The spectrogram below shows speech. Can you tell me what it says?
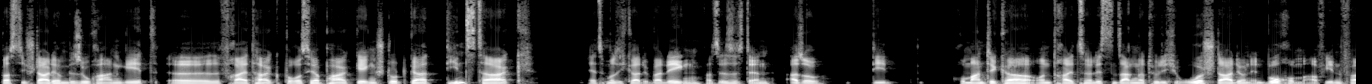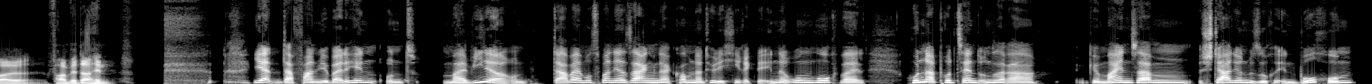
was die Stadionbesucher angeht. Äh, Freitag Borussia Park gegen Stuttgart. Dienstag, jetzt muss ich gerade überlegen, was ist es denn? Also die Romantiker und Traditionalisten sagen natürlich Ruhrstadion in Bochum. Auf jeden Fall fahren wir dahin. Ja, da fahren wir beide hin und mal wieder. Und dabei muss man ja sagen, da kommen natürlich direkt Erinnerungen hoch, weil 100 Prozent unserer gemeinsamen Stadionbesuche in Bochum,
